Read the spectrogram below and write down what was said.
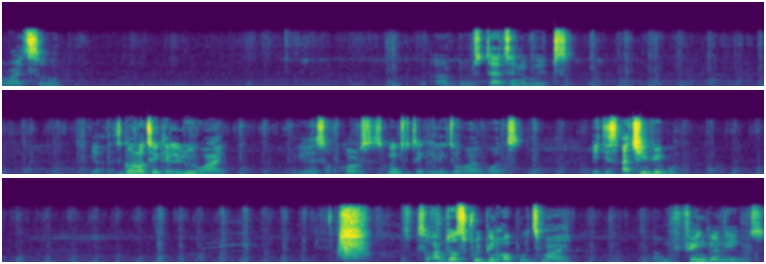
Alright so um, I'm starting with yeah it's gonna take a little while. Yes of course it's going to take a little while but it is achievable so I'm just scraping up with my fingernails.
